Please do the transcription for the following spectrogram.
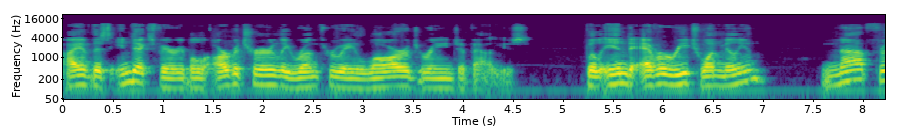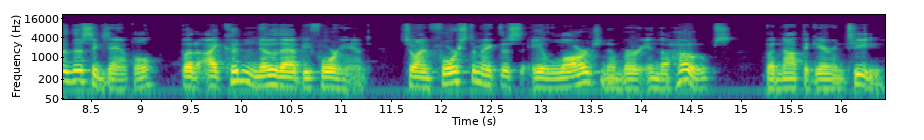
I have this index variable arbitrarily run through a large range of values. Will end ever reach 1 million? Not for this example, but I couldn't know that beforehand, So I'm forced to make this a large number in the hopes, but not the guarantee,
